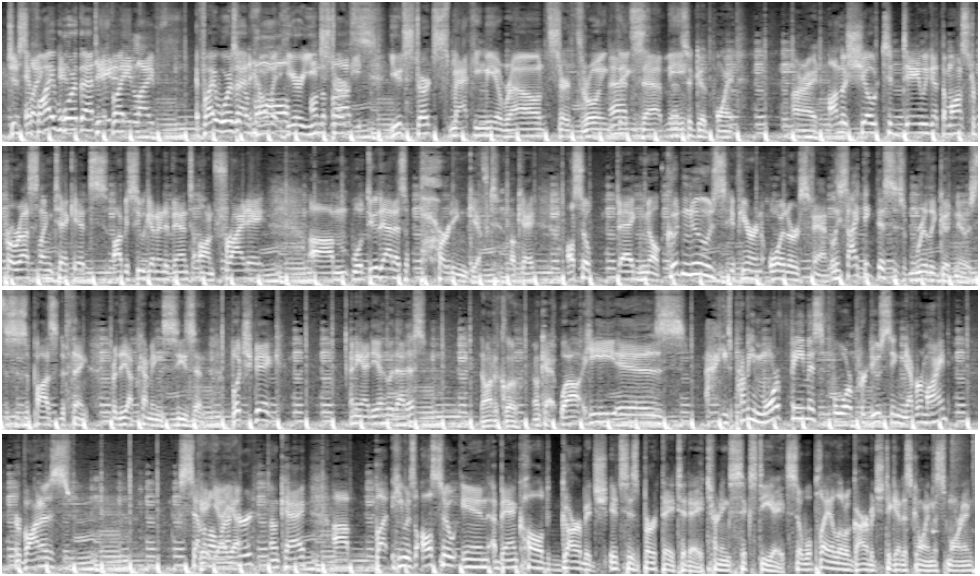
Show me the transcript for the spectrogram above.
Just If like I wore that- if day-to-day life. If I wore that the helmet mall, here, on you'd the start bus. you'd start smacking me around, start throwing things at me. That's a good point. All right. On the show today, we got the Monster Pro Wrestling tickets. Obviously, we got an event on Friday. Um, we'll do that as a parting gift. Okay. Also, BaggedMilk. Good news if you're an Oilers fan. At least I think this is really good news. This is a positive thing for the upcoming season. Butch Vig. Any idea who that is? Not a clue. Okay, well, he is. He's probably more famous for producing Nevermind, Nirvana's seminal yeah, yeah. record. Okay, uh, but he was also in a band called Garbage. It's his birthday today, turning 68. So we'll play a little Garbage to get us going this morning.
